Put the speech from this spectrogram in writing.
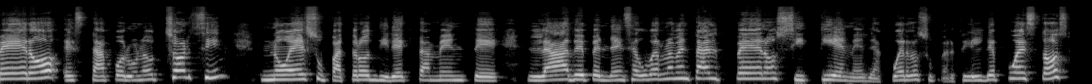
pero está por un outsourcing, no es su patrón directamente la dependencia gubernamental, pero sí tiene, de acuerdo a su perfil de puestos,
